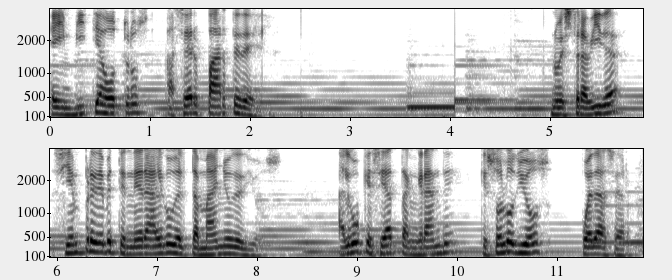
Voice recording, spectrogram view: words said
e invite a otros a ser parte de él. Nuestra vida siempre debe tener algo del tamaño de Dios, algo que sea tan grande que solo Dios pueda hacerlo.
